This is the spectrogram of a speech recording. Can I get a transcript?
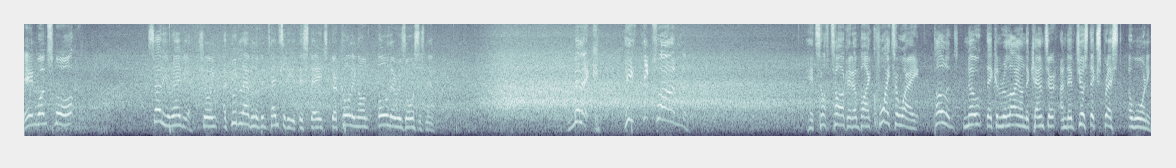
In once more. Saudi Arabia showing a good level of intensity at this stage. They're calling on all their resources now. Milik. He hits one! Hits off target and by quite a way. Poland know they can rely on the counter and they've just expressed a warning.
